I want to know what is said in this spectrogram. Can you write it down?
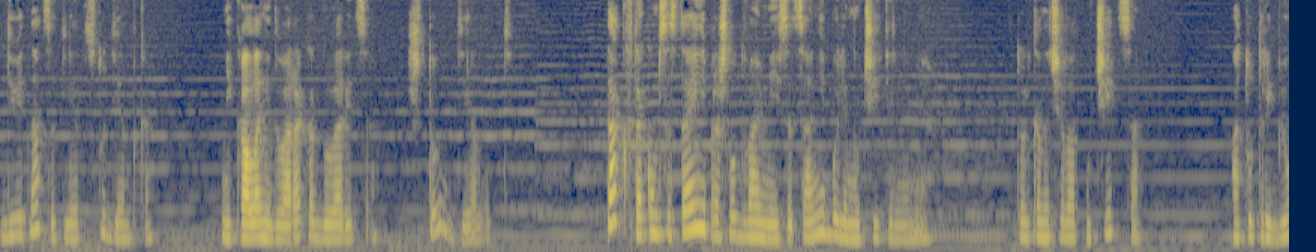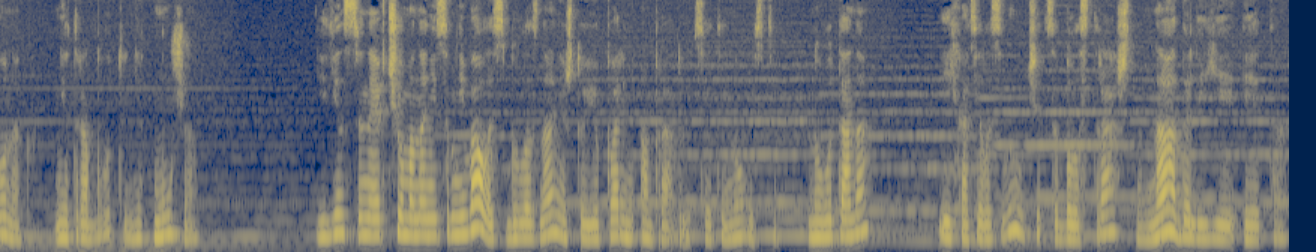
19 лет, студентка. Ни кола, ни двора, как говорится. Что делать? Так, в таком состоянии прошло два месяца. Они были мучительными. Только начала учиться, а тут ребенок, нет работы, нет мужа. Единственное, в чем она не сомневалась, было знание, что ее парень обрадуется этой новости. Но вот она, ей хотелось выучиться, было страшно, надо ли ей это.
